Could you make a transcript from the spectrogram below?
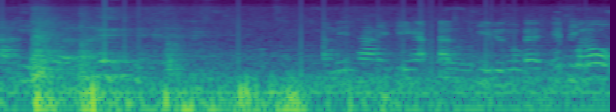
อันนี้สร้างให้ฟรีครับทียูทูบเอฟซีโลก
